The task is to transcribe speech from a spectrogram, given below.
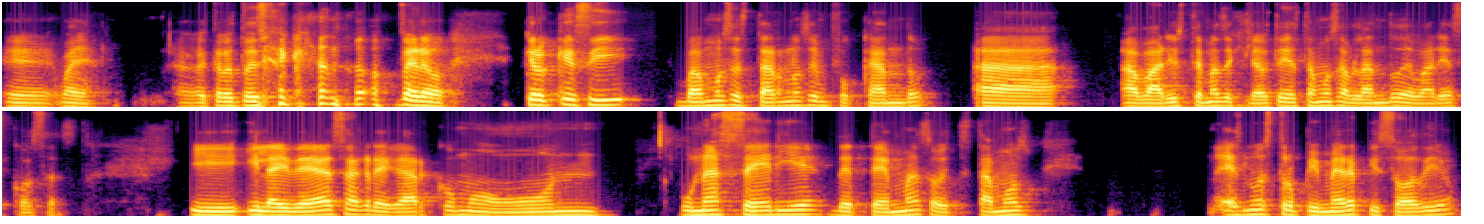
eh, vaya, ahorita lo estoy sacando, pero creo que sí vamos a estarnos enfocando a, a varios temas de agilidad. Ahorita ya estamos hablando de varias cosas. Y, y la idea es agregar como un, una serie de temas. Ahorita estamos, es nuestro primer episodio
